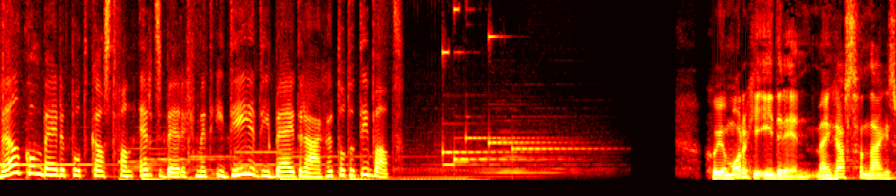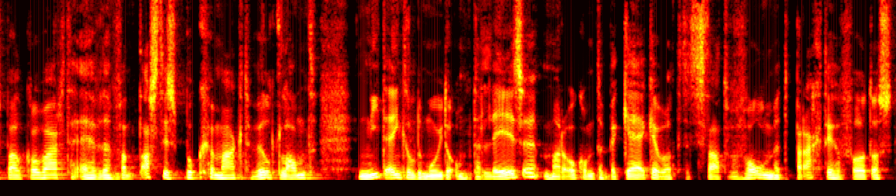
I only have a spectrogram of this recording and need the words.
Welkom bij de podcast van Ertsberg met ideeën die bijdragen tot het debat. Goedemorgen iedereen. Mijn gast vandaag is Paul Kowaert. Hij heeft een fantastisch boek gemaakt, Wild Land. Niet enkel de moeite om te lezen, maar ook om te bekijken, want het staat vol met prachtige foto's.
